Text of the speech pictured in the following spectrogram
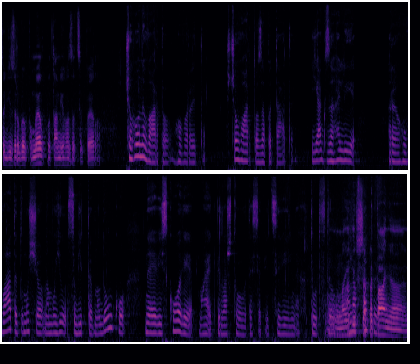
тоді зробив помилку, там його зацепило. Чого не варто говорити? Що варто запитати? Як взагалі реагувати? Тому що, на мою суб'єктивну думку, не військові мають підлаштовуватися під цивільних тут в тилу. Ну, Найгірше навпаки. питання,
